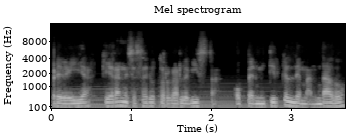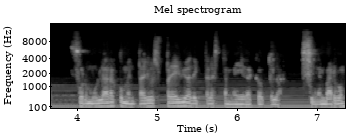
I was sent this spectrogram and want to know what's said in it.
preveía que era necesario otorgarle vista o permitir que el demandado formulara comentarios previo a dictar esta medida cautelar. Sin embargo,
